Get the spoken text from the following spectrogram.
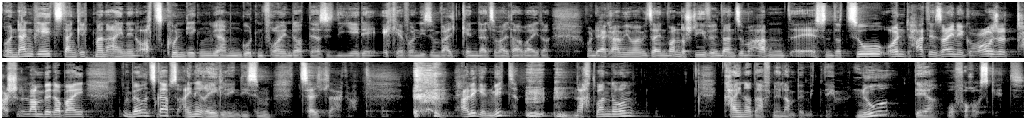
Und dann geht's, dann kriegt man einen Ortskundigen. Wir haben einen guten Freund dort, der jede Ecke von diesem Wald kennt als Waldarbeiter. Und er kam immer mit seinen Wanderstiefeln dann zum Abendessen dazu und hatte seine große Taschenlampe dabei. Und bei uns gab es eine Regel in diesem Zeltlager. Alle gehen mit, Nachtwanderung. Keiner darf eine Lampe mitnehmen. Nur der, wo vorausgeht.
